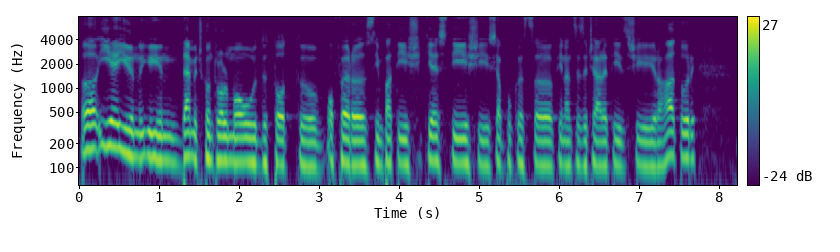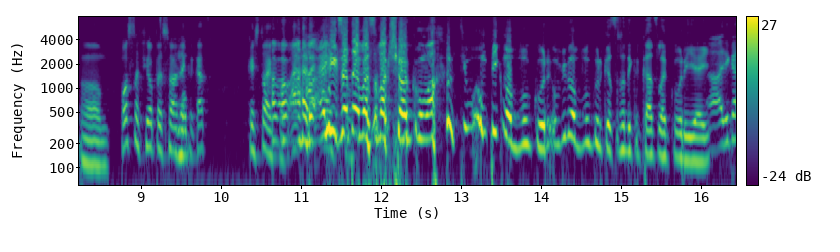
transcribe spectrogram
Uh, ei în, ei în damage control mode tot uh, oferă simpatii și chestii și se apucă să financeze charities și rahaturi. Uh, Poți să fii o persoană de Mă- căcat? Că și tu ai a- fost. a- a- exact aia vreau să fac și eu acum. un pic mă bucur, un pic mă bucur că sunt așa de căcați la curii ei. Adică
